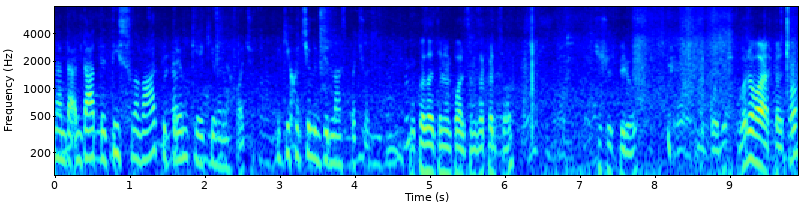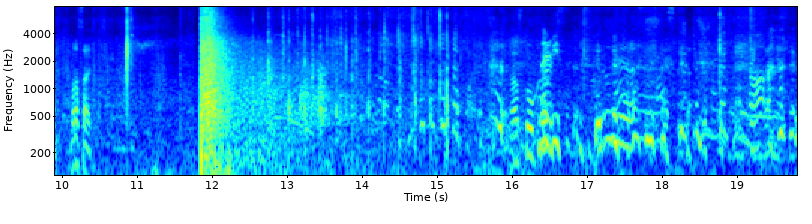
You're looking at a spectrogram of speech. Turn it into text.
нада- дати ті слова підтримки, які вони хочуть, які хотіли б від нас почути. Указательным пальцем за кольцо. Чуть-чуть вперед. Выходишь. Вырываешь кольцо. Бросай. Наступный. Так, чуть.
